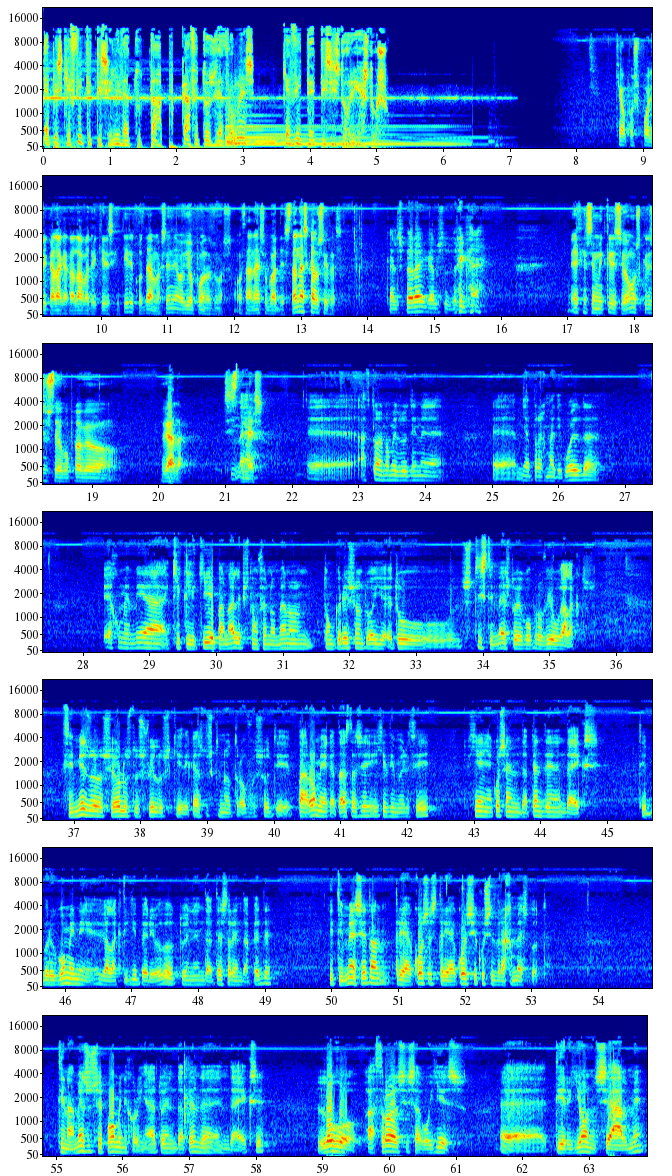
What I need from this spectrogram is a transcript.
Επισκεφτείτε τη σελίδα του TAP κάθετος διαδρομές και δείτε τις ιστορίες τους. Και όπως πολύ καλά καταλάβατε, κυρίες και κύριοι, κοντά μας είναι ο γεωπόνος μας, ο Θανάσης Μπαντέ. Θανάση, καλώς ήρθες. Καλησπέρα και καλώς ήρθατε. βρήκα. Έρχεσαι με κρίση όμως, κρίση στο εγωπρόβιο γάλα στις Ναι. τιμές. Ε, αυτό νομίζω ότι είναι ε, μια πραγματικότητα. Έχουμε μια κυκλική επανάληψη των φαινομένων των κρίσεων του, αγε- του, στις τιμές του εγωπροβίου γάλακτος. Θυμίζω σε όλους τους φίλους και ειδικά στους κτηνοτρόφους ότι παρόμοια κατάσταση είχε δημιουργηθεί το 1995-96. Την προηγούμενη γαλακτική περίοδο, του 94-95, οι τιμές ήταν 300-320 δραχμές τότε. Την αμέσως επόμενη χρονιά, το 95-96, λόγω αθρώας εισαγωγής ε, τυριών σε άλμη,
